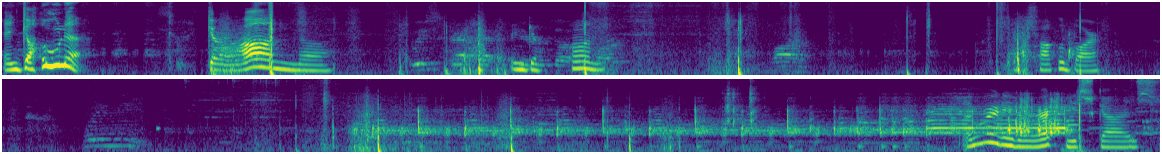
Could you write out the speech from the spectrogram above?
And Gahuna! Gahana! And Gahana. Chocolate bar. I'm ready to wreck these guys.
